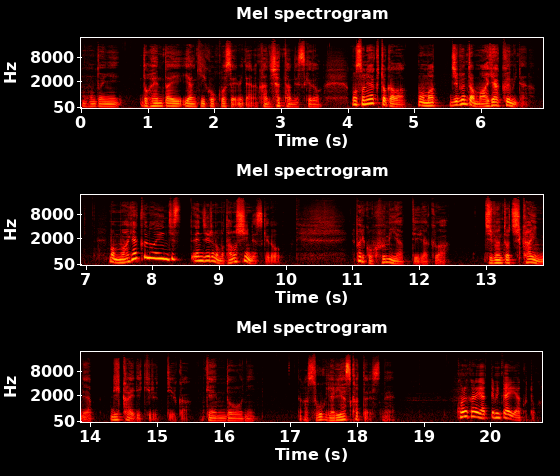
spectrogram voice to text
もう本当にド変態ヤンキー高校生みたいな感じだったんですけどもうその役とかはもう、ま、自分とは真逆みたいな、まあ、真逆の演じ演じるのも楽しいんですけどやっぱりこうフミヤっていう役は自分と近いんで理解できるっていうか言動に。だからすごくやりやすかったですね。これからやってみたい役とか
